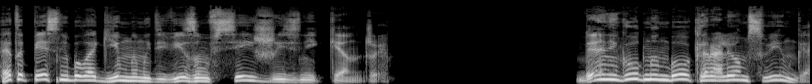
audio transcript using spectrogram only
Эта песня была гимном и девизом всей жизни Кенджи. «Бенни Гудман был королем свинга»,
